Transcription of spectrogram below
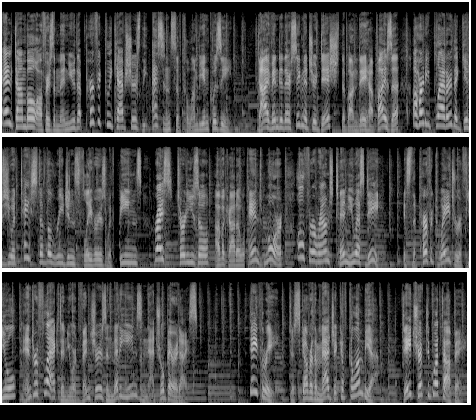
El Tambo offers a menu that perfectly captures the essence of Colombian cuisine. Dive into their signature dish, the bandeja paisa, a hearty platter that gives you a taste of the region's flavors with beans, rice, chorizo, avocado, and more, all for around 10 USD. It's the perfect way to refuel and reflect on your adventures in Medellin's natural paradise. Day 3. Discover the magic of Colombia. Day trip to Guatape.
